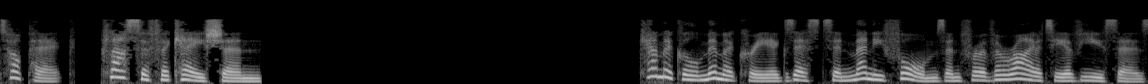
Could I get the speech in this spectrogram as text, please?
Topic: Classification Chemical mimicry exists in many forms and for a variety of uses.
